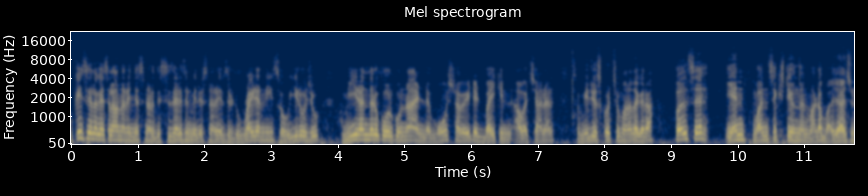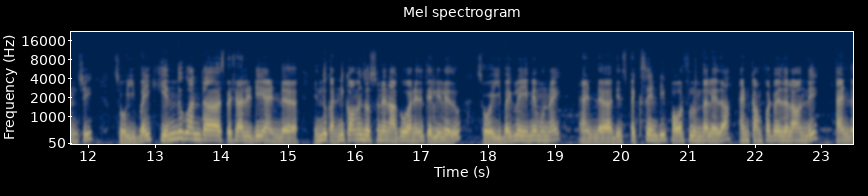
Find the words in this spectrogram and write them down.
ఓకే సేలో గైస్ ఎలా ఉన్నారు? ఏం చేస్తున్నారు? దిస్ ఇస్ ఎలిసన్ మీరు ఇస్తున్నారు ఎఫ్ టూ రైడర్ని సో ఈరోజు మీరందరూ కోరుకున్న and most awaited bike in our channel so మీరు చూసుకోవచ్చు మన దగ్గర పల్సర్ ఎన్ వన్ సిక్స్టీ ఉందన్నమాట బజాజ్ నుంచి. సో ఈ బైక్కి ఎందుకు అంత స్పెషాలిటీ అండ్ uh, ఎందుకు అన్ని కామెంట్స్ వస్తున్నాయి నాకు అనేది తెలియలేదు. సో ఈ బైక్లో ఏమేమి ఉన్నాయి? అండ్ uh, దీని స్పెక్స్ ఏంటి? పవర్ఫుల్ ఉందా లేదా? అండ్ కంఫర్ట్ వైజ్ ఎలా ఉంది? అండ్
